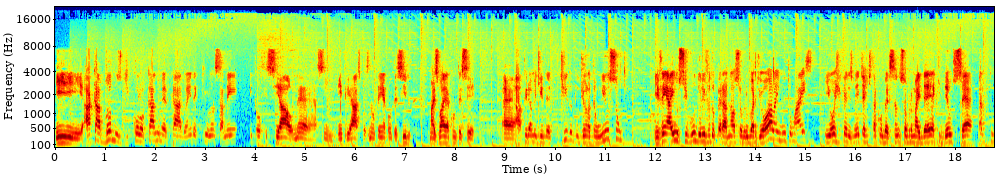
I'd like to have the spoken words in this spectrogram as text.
E acabamos de colocar no mercado, ainda que o lançamento oficial, né, assim, entre aspas, não tenha acontecido, mas vai acontecer, é, A Pirâmide Invertida, do Jonathan Wilson, e vem aí o segundo livro do Peranal sobre o Guardiola e muito mais. E hoje, felizmente, a gente está conversando sobre uma ideia que deu certo.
